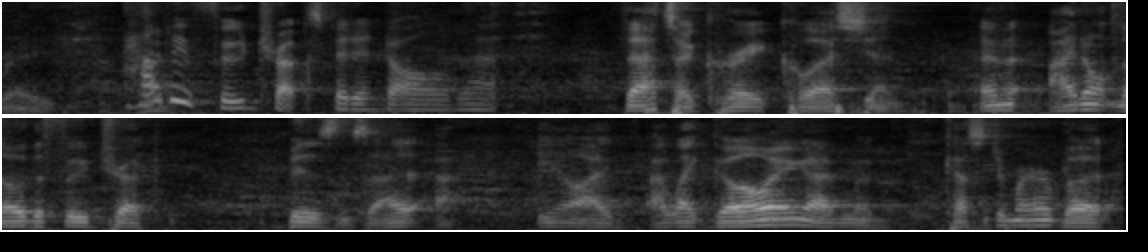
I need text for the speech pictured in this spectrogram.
Right. How do food trucks fit into all of that? That's a great question, and I don't know the food truck business. I, I you know, I, I like going. I'm a customer, but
